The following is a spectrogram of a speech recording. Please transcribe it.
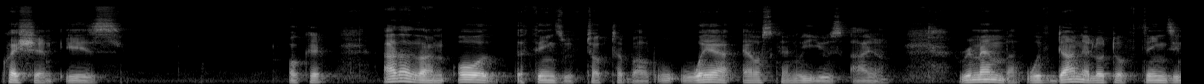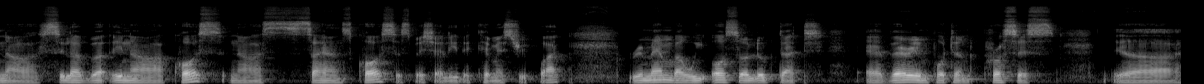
question is okay other than all the things we've talked about where else can we use iron? Remember we've done a lot of things in our syllabus in our course in our science course especially the chemistry part. Remember we also looked at a very important process uh,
